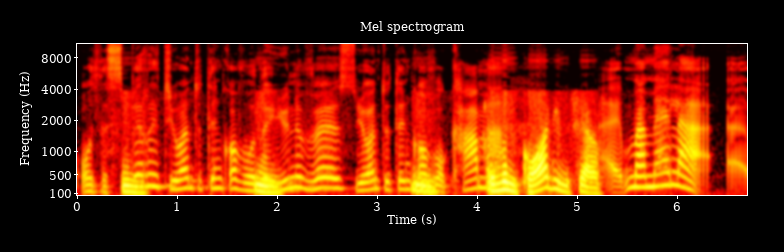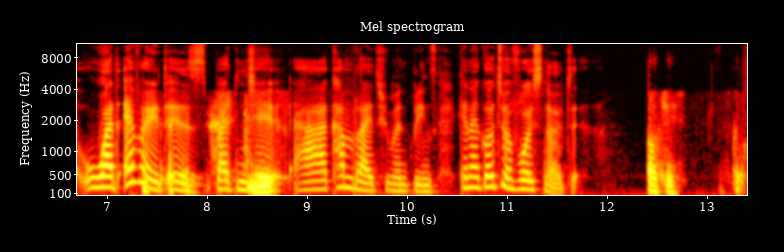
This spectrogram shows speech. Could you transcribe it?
or the spirit you want to think of, or the universe you want to think of, or karma. Even God Himself. Uh, Mamela, uh, whatever it is, but nje, ah, come right, human beings. Can I go to a voice note? Okay, let's go.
